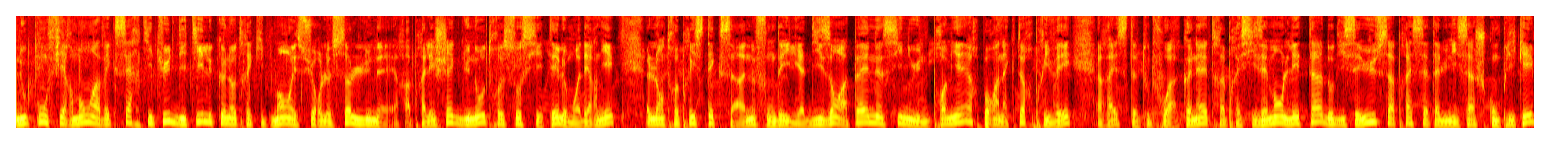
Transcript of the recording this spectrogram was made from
Nous confirmons avec certitude, dit-il, que notre équipement est sur le sol lunaire. Après l'échec d'une autre société le mois dernier, l'entreprise Texan, fondée il y a dix ans à peine, signe une première pour un acteur privé. Reste toutefois à connaître précisément l'état d'Odysseus après cet alunissage compliqué,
